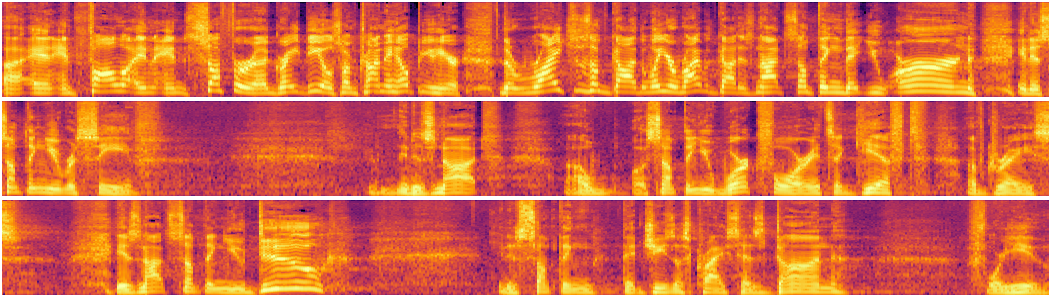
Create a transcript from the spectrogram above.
uh, and, and, follow and, and suffer a great deal. So I'm trying to help you here. The righteousness of God, the way you're right with God, is not something that you earn, it is something you receive. It is not uh, something you work for, it's a gift of grace. It is not something you do, it is something that Jesus Christ has done for you.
